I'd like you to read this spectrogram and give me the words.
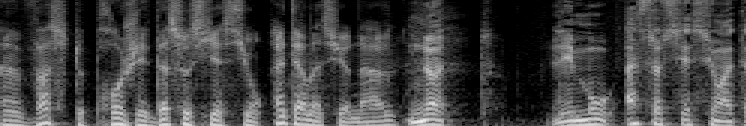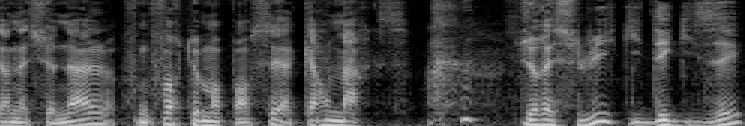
un vaste projet d'association internationale. Note. Les mots association internationale font fortement penser à Karl Marx. Serait-ce lui qui, déguisé,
